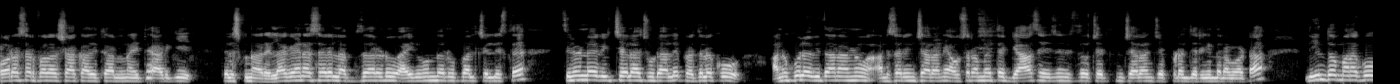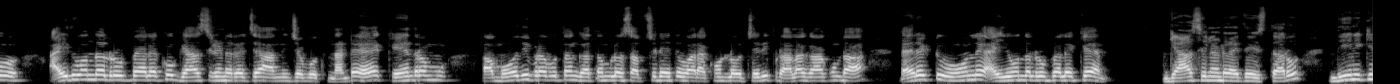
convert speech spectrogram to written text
పౌర సరఫరా శాఖ అధికారులను అయితే అడిగి తెలుసుకున్నారు. ఎలాగైనా సరే లబ్ధిదారుడు ఐదు వందల రూపాయలు చెల్లిస్తే సిలిండర్ ఇచ్చేలా చూడాలి. ప్రజలకు అనుకూల విధానాన్ని అనుసరించాలని అవసరమైతే గ్యాస్ ఏజెన్సీతో చర్చించాలని చెప్పడం జరిగిందనమాట దీంతో మనకు ఐదు వందల రూపాయలకు గ్యాస్ సిలిండర్ అయితే అందించబోతుంది. అంటే కేంద్రం ఆ మోదీ ప్రభుత్వం గతంలో సబ్సిడీ అయితే వారి అకౌంట్లో వచ్చేది. ఇప్పుడు అలా కాకుండా డైరెక్ట్ ఓన్లీ ఐదు వందల రూపాయలకే గ్యాస్ సిలిండర్ అయితే ఇస్తారు. దీనికి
